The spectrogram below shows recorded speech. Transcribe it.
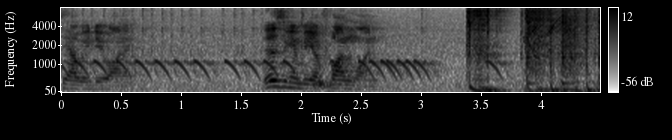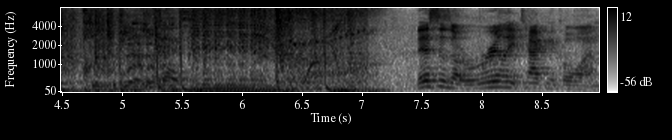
See how we do on it. This is gonna be a fun one. This is a really technical one.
